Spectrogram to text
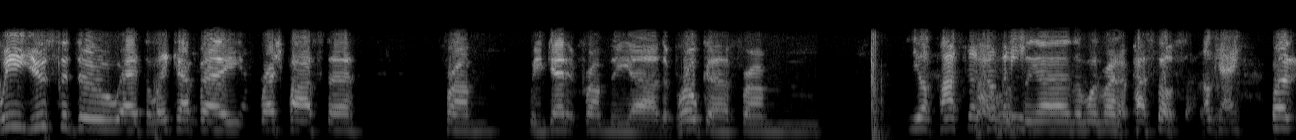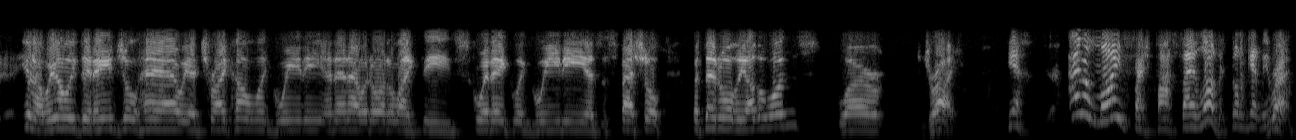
We used to do at the Lake Cafe fresh pasta from we get it from the uh the broker from New York Pasta no, Company. the uh the one right up Pastosa. Okay. But you know, we only did angel hair, we had tricolor linguine, and then I would order like the squid ink linguine as a special. But then all the other ones were dry. Yeah. I don't mind fresh pasta. I love it. Don't get me Right. wrong.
